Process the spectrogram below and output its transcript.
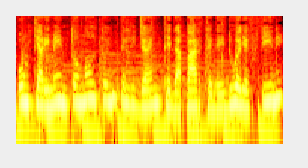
un chiarimento molto intelligente da parte dei due Ieffini,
